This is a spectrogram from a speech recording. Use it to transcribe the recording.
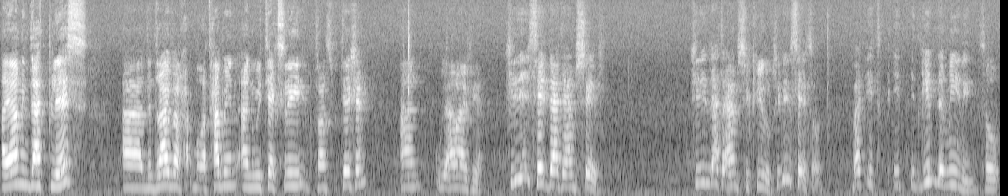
"I am in that place. Uh, the driver ha- what happened, and we take three transportation, and we arrive here." She didn't say that I am safe. She didn't that I am secure. She didn't say so, but it it it gives the meaning. So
